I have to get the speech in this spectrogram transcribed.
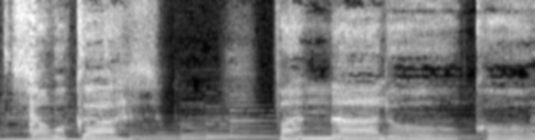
Sa wakas, panalo ko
